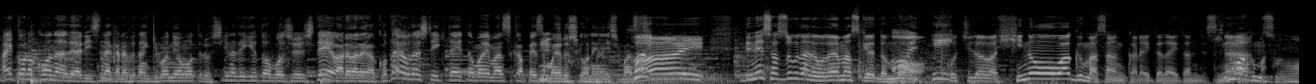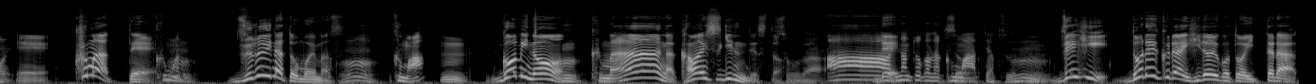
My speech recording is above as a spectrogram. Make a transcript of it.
はいこのコーナーではリスナーから普段疑問に思っている不思議な出来事を募集して我々が答えを出していきたいと思います。カッペイさんもよろしくお願いします、はい。でね早速なんでございますけれども、はい。こちらは日のワグマさんからいただいたんです日のがすごいえー、クマってクマうんずるいなと思います。うん。クマうん。語尾うのん「クマ」が可愛すぎるんですと。そうだ。であーなんとかだクマってやつ。う。ん。ぜひどれくらいひどいことを言ったら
